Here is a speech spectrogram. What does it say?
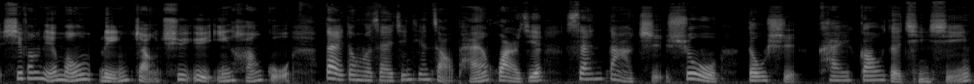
西方联盟领涨区域银行股，带动了在今天早盘华尔街三大指数都是开高的情形。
